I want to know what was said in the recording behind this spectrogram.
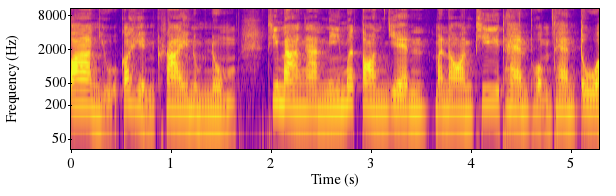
ว่างอยู่ก็เห็นใครหนุ่มๆ ที่มางานนี้เมื่อตอนเย็นมานอนที่แทนผมแทนตัว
